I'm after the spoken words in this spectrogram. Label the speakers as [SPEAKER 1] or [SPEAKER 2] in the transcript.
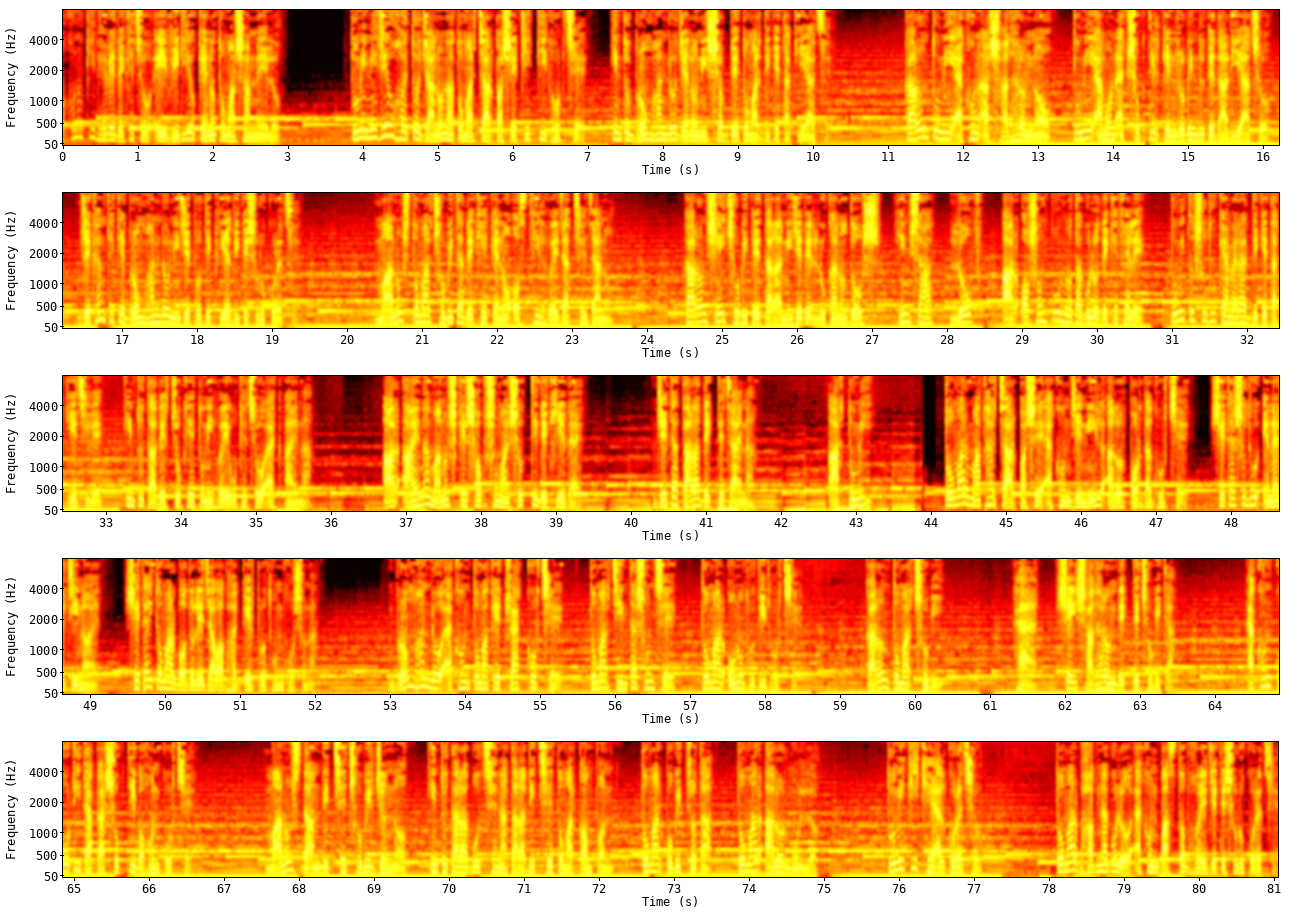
[SPEAKER 1] কখনো কি ভেবে দেখেছ, এই ভিডিও কেন তোমার সামনে এলো? তুমি নিজেও হয়তো জানো না তোমার চারপাশে ঠিক কি ঘটছে, কিন্তু ব্রহ্মাণ্ড যেন নিঃশব্দে তোমার দিকে তাকিয়ে আছে। কারণ তুমি এখন আর সাধারণ নও, তুমি এমন এক শক্তির কেন্দ্রবিন্দুতে দাঁড়িয়ে আছো, যেখান থেকে ব্রহ্মাণ্ড নিজে প্রতিক্রিয়া দিতে শুরু করেছে। মানুষ তোমার ছবিটা দেখে কেন অস্থির হয়ে যাচ্ছে জানো? কারণ সেই ছবিতে তারা নিজেদের লুকানো দোষ, হিংসা, লোভ আর অসম্পূর্ণতাগুলো দেখে ফেলে, তুমি তো শুধু ক্যামেরার দিকে তাকিয়েছিলে, কিন্তু তাদের চোখে তুমি হয়ে উঠেছ এক আয়না। আর আয়না মানুষকে সবসময় সত্যি দেখিয়ে দেয়, যেটা তারা দেখতে চায় না। আর তুমি? তোমার মাথার চারপাশে এখন যে নীল আলোর পর্দা ঘুরছে, সেটা শুধু এনার্জি নয়, সেটাই তোমার বদলে যাওয়া ভাগ্যের প্রথম ঘোষণা। ব্রহ্মাণ্ড এখন তোমাকে ট্র্যাক করছে, তোমার চিন্তা শুনছে তোমার অনুভূতি ধরছে। কারণ তোমার ছবি। হ্যাঁ সেই সাধারণ দেখতে ছবিটা। এখন কোটি টাকার শক্তি বহন করছে। মানুষ দান দিচ্ছে ছবির জন্য, কিন্তু তারা বুঝছে না, তারা দিচ্ছে তোমার কম্পন, তোমার পবিত্রতা, তোমার আলোর মূল্য। তুমি কি খেয়াল করেছ? তোমার ভাবনাগুলো এখন বাস্তব হয়ে যেতে শুরু করেছে।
